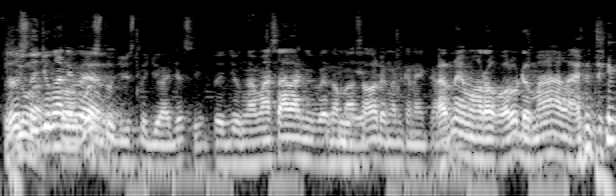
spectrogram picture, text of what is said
Lu setuju nggak nih, Ben? setuju setuju aja sih. Setuju nggak masalah nih berarti. Nggak masalah dengan kenaikan. Karena emang rokok lu udah mahal anjing.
